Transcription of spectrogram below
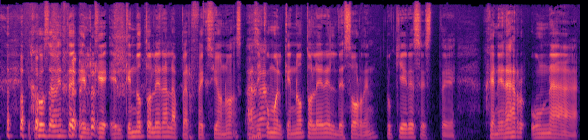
justamente el que, el que no tolera la perfección, ¿no? Así Ajá. como el que no tolera el desorden, tú quieres este generar una,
